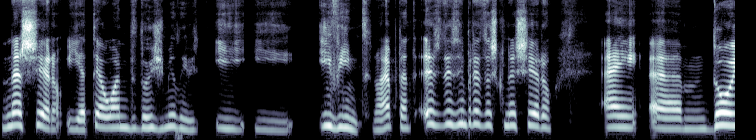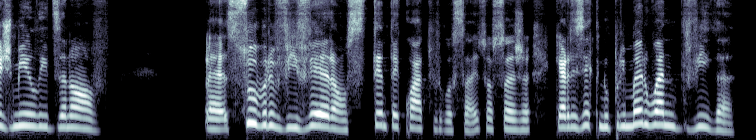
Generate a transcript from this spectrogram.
nasceram, e até o ano de 2020, não é? Portanto, as das empresas que nasceram em um, 2019 uh, sobreviveram 74,6, ou seja, quer dizer que no primeiro ano de vida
